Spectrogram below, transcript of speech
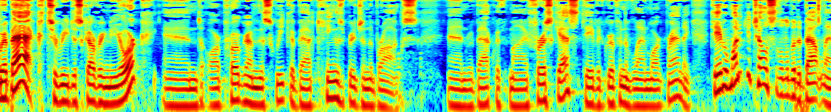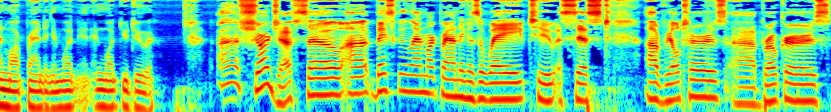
We're back to Rediscovering New York and our program this week about Kingsbridge and the Bronx. And we're back with my first guest, David Griffin of Landmark Branding. David, why don't you tell us a little bit about Landmark Branding and what and what you do? Uh, sure, Jeff. So uh, basically, landmark branding is a way to assist uh, realtors, uh, brokers,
